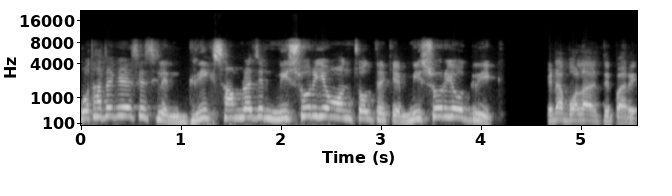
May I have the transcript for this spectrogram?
কোথা থেকে এসেছিলেন? গ্রিক সাম্রাজ্যের মিশরীয় অঞ্চল থেকে, মিশরীয় গ্রিক। এটা বলা যেতে পারে।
